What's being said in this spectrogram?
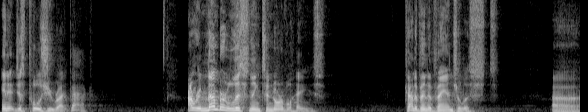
and it just pulls you right back. I remember listening to Norval Hayes, kind of an evangelist. Uh,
